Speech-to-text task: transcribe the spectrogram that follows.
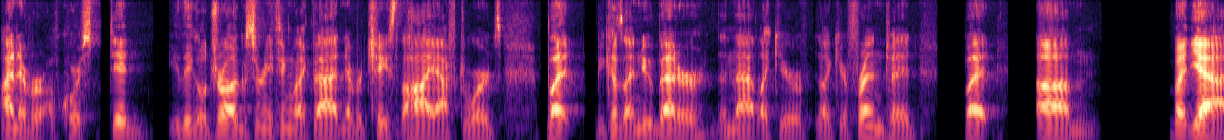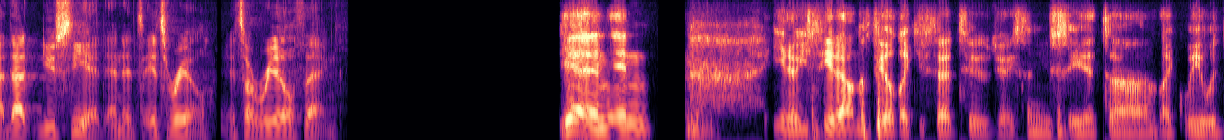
I never, of course, did illegal drugs or anything like that. Never chased the high afterwards, but because I knew better than that, like your like your friend did. But um, but yeah, that you see it and it's it's real. It's a real thing. Yeah, and and you know, you see it out in the field, like you said too, Jason. You see it uh, like we would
